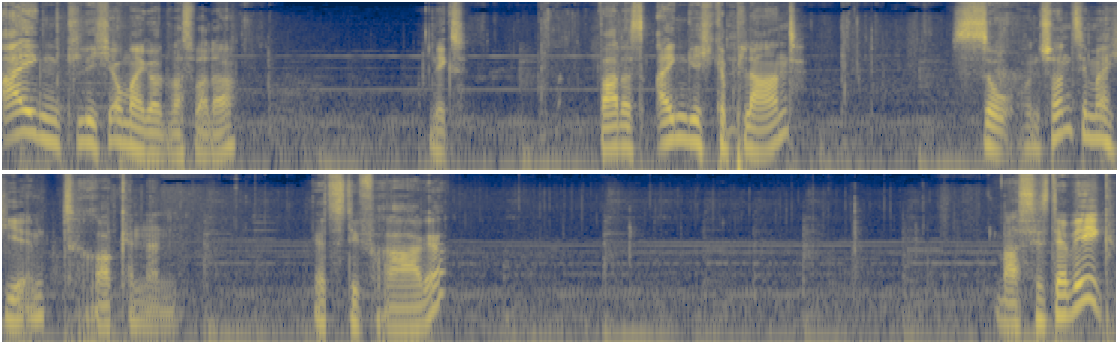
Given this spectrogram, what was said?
eigentlich... Oh mein Gott, was war da? Nix. War das eigentlich geplant? So, und schon sind wir hier im Trockenen. Jetzt die Frage. Was ist der Weg?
